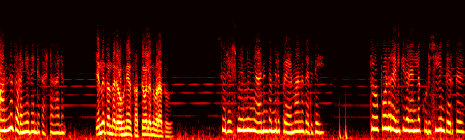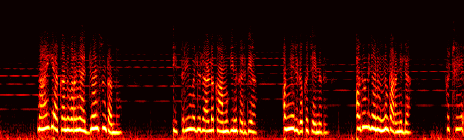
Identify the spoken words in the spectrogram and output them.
അന്ന് തുടങ്ങിയത് എന്റെ കഷ്ടകാലം. എന്നിട്ടെന്താ രോഹിണിയെ സത്യമല്ലെന്ന് പറയാത്തത്? സുരേഷ് മേനും ഞാനും തമ്മിൽ പ്രേമാന്ന് കരുതി. ട്രൂപ്പ് ഓണർ എനിക്ക് തരാനുള്ള കുടിശ്ശികയും തീർത്ത് നായികയാക്കാന്ന് പറഞ്ഞ അഡ്വാൻസും തന്നു. ഇത്രയും വലിയൊരാളുടെ കാമുകിന്ന് കരുതിയ അങ്ങേര് ഇതൊക്കെ ചെയ്യുന്നത്. അതുകൊണ്ട് ഞാൻ ഒന്നും പറഞ്ഞില്ല. പക്ഷേ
